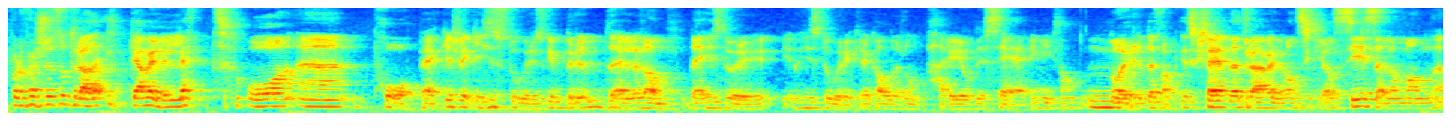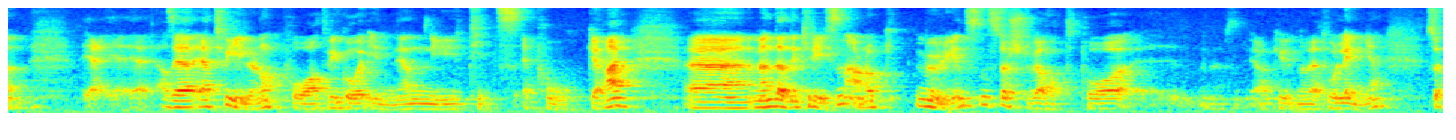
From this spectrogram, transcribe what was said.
For det første så tror jeg det ikke er veldig lett å eh, påpeke slike historiske brudd, eller sånn, det histori historikere kaller sånn periodisering. Når det faktisk skjer. Det tror jeg er veldig vanskelig å si, selv om man eh, jeg, jeg, altså jeg, tviler nok på at vi går inn i en ny tidsepoke her. Eh, men denne krisen er nok muligens den største vi har hatt på ja, gudene vet hvor lenge. Så,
